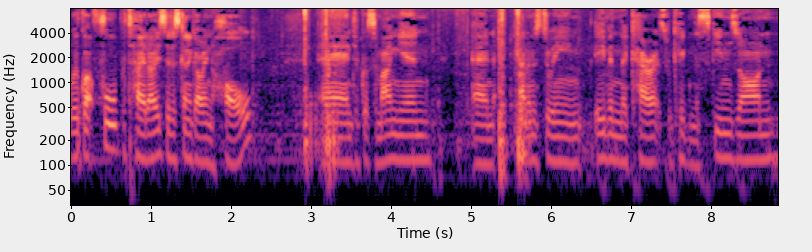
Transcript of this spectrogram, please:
We've got full potatoes that is going to go in whole. And we've got some onion. And Adam's doing even the carrots. We're keeping the skins on.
